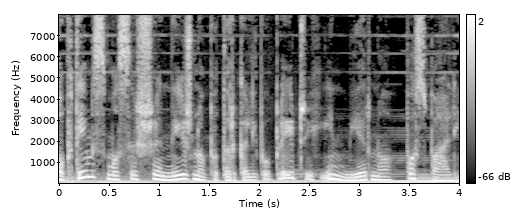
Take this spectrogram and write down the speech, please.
Ob tem smo se še nežno potrkali po plečih in mirno pospali.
